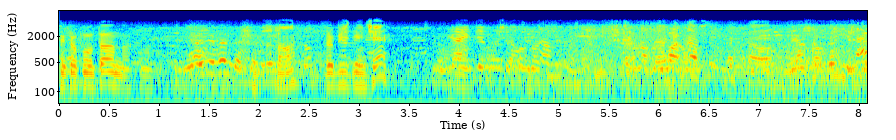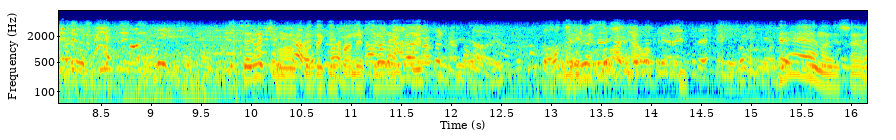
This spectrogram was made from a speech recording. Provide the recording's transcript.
Jaka fontanna. Co? Robisz zdjęcie? Tu mam tu takie fany przewodnicy. Nie no, nie trzeba.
